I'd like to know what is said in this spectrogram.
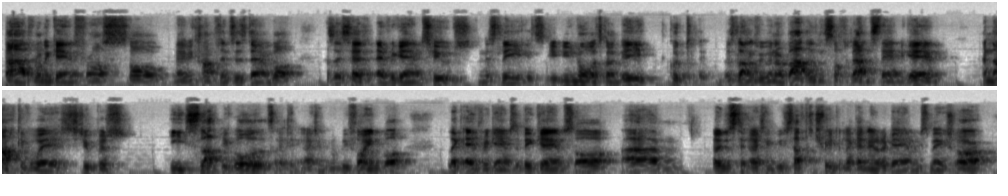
bad run of games for us, so maybe confidence is down, but as I said, every game is huge in this league. It's, you know it's going to be good as long as we win our battles and stuff like that and stay in the game and not give away stupid, eat sloppy goals. I think I think we'll be fine. But like every game is a big game, so um, I just I think we just have to treat it like any other game and just make sure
